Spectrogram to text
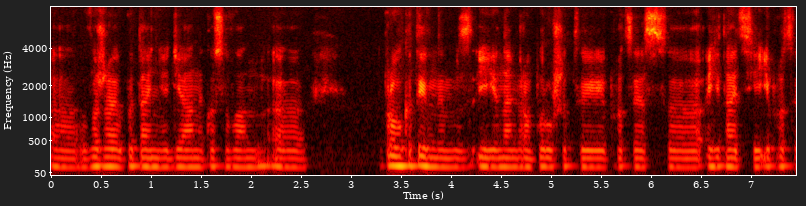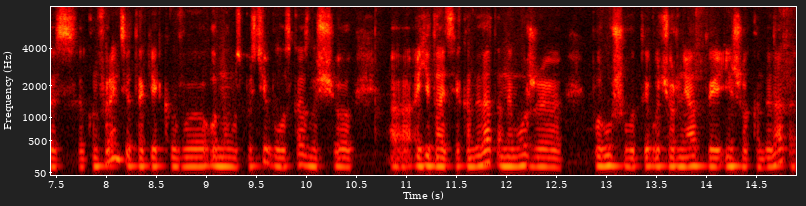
е, вважаю питання Діани Косован е, провокативним і наміром порушити процес агітації і процес конференції, так як в одному з постів було сказано, що агітація кандидата не може порушувати, очорняти іншого кандидата.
